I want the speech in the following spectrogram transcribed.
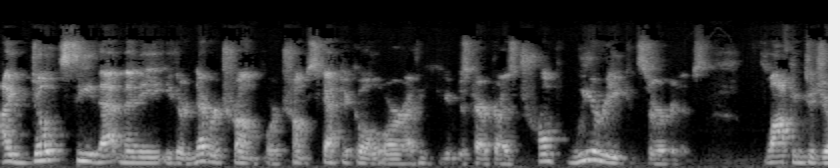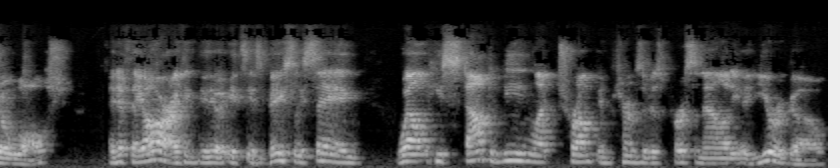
I don't see that many either never Trump or Trump skeptical, or I think you can just characterize Trump weary conservatives flocking to Joe Walsh. And if they are, I think it's, it's basically saying, well, he stopped being like Trump in terms of his personality a year ago,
